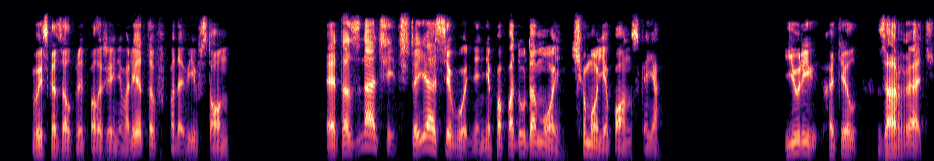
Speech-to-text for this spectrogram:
— высказал предположение Валетов, подавив стон. — Это значит, что я сегодня не попаду домой, чмо японское. Юрий хотел заорать,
